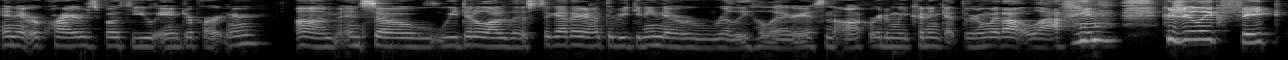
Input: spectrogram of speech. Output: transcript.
and it requires both you and your partner. Um, and so we did a lot of those together. And at the beginning, they were really hilarious and awkward, and we couldn't get through them without laughing because you're like fake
